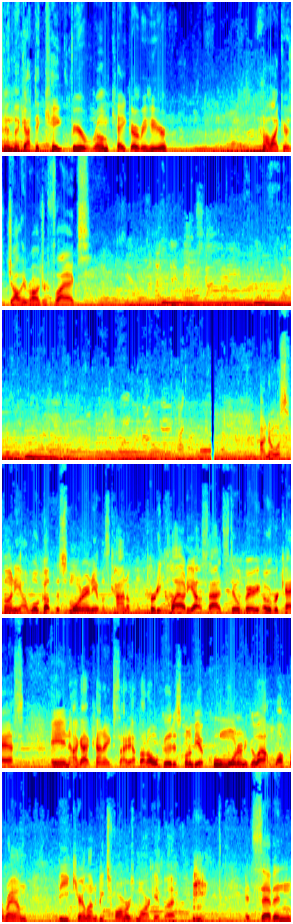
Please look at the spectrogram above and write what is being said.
And they got the Cape Fear rum cake over here. And I like those Jolly Roger flags. I know it's funny. I woke up this morning. It was kind of pretty cloudy outside, still very overcast. And I got kind of excited. I thought, oh, good, it's going to be a cool morning to go out and walk around the Carolina Beach Farmers Market. But at 7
